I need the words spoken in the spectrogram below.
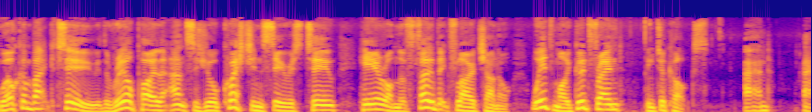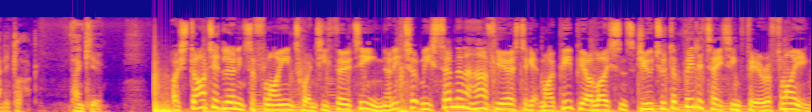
Welcome back to The Real Pilot Answers Your Questions Series 2 here on the Phobic Flyer channel with my good friend Peter Cox. And Andy Clark. Thank you. I started learning to fly in 2013, and it took me seven and a half years to get my PPL license due to a debilitating fear of flying.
